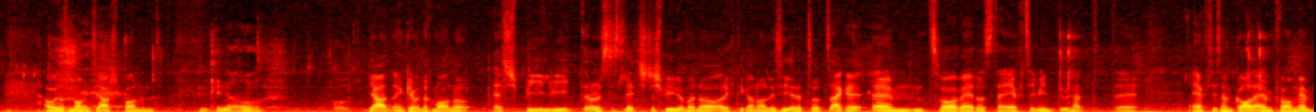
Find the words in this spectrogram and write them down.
Aber das macht es ja auch spannend. Genau. Ja, dann gehen wir doch mal noch ein Spiel weiter. Das ist das letzte Spiel, das wir noch richtig analysieren sozusagen. Ähm, und zwar wäre das der FC Winterthur hat der FC St. Gallen empfangen.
